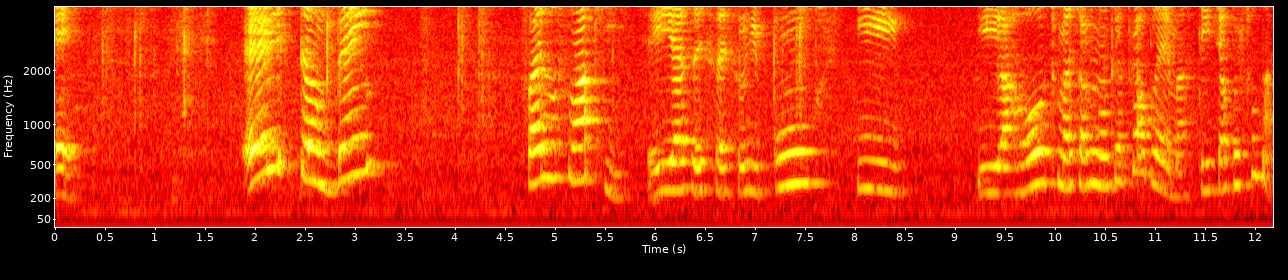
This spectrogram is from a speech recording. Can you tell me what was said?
É. Ele também faz o som aqui. Ele às vezes faz som de pum e, e arroto, mas só que não tem problema. Tem que se acostumar.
